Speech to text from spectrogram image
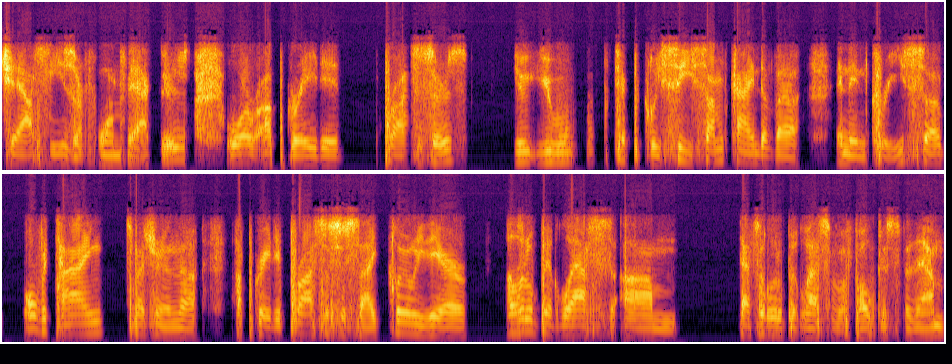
chassis or form factors or upgraded processors, you you typically see some kind of a an increase uh, over time, especially in the upgraded processor side. Clearly, they're a little bit less. Um, that's a little bit less of a focus for them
